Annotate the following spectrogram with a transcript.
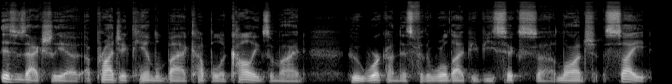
this is actually a, a, project handled by a couple of colleagues of mine who work on this for the World IPv6 uh, launch site.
